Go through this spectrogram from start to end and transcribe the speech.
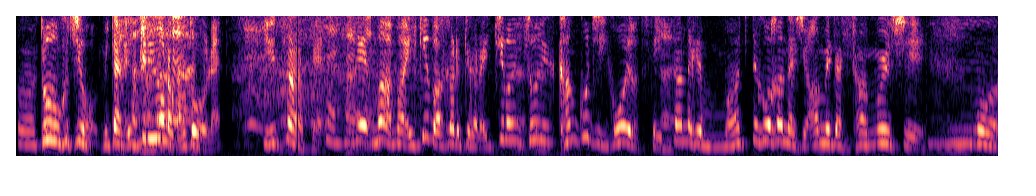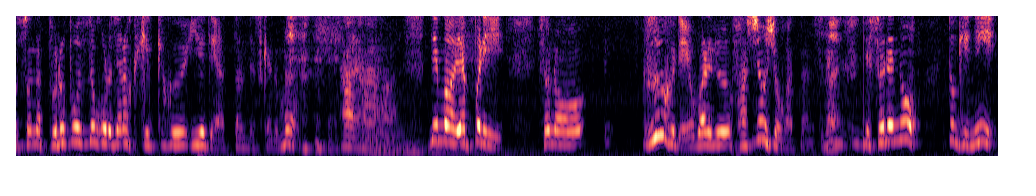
うん、東北地方みたいな言ってるようなことをね 言ってたんだって。はいはい。でまあまあ行けば分かるって言うから一番そういう観光地行こうよっつって言ったんだけど全く分かんないし雨だし寒いしもうそんなプロポーズどころじゃなく結局家でやったんですけども。はいはいはい。でまあやっぱりその夫婦で呼ばれるファッションショーがあったんですね、はい。でそれの時に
